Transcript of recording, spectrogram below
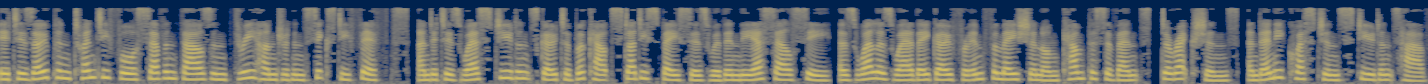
It is open 24 7365, and it is where students go to book out study spaces within the SLC, as well as where they go for information on campus events, directions, and any questions students have.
